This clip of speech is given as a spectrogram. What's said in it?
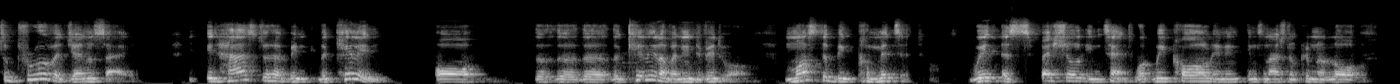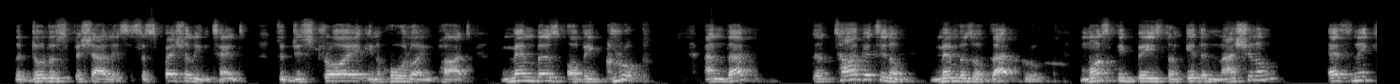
to prove a genocide, it has to have been the killing or the, the, the, the killing of an individual must have been committed with a special intent, what we call in international criminal law the dolus specialis. It's a special intent to destroy in whole or in part members of a group. And that the targeting of members of that group must be based on either national, ethnic,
